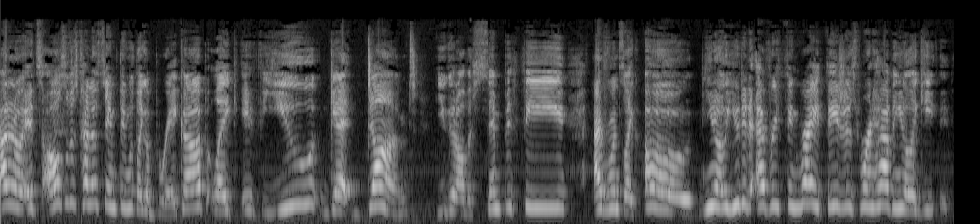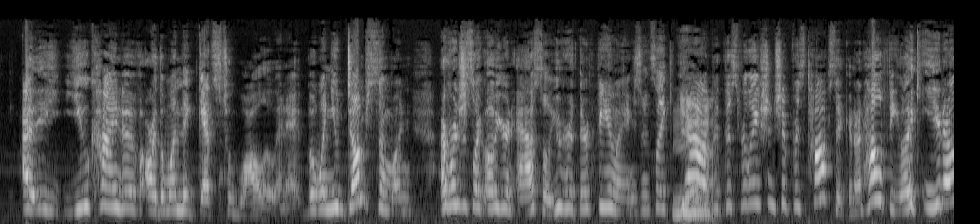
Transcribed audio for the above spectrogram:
I don't know. It's also just kind of the same thing with like a breakup. Like if you get dumped, you get all the sympathy. Everyone's like, "Oh, you know, you did everything right. They just weren't having you." Like you, uh, you kind of are the one that gets to wallow in it. But when you dump someone, everyone's just like, "Oh, you're an asshole. You hurt their feelings." And it's like, yeah, Yeah. but this relationship was toxic and unhealthy. Like you know,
